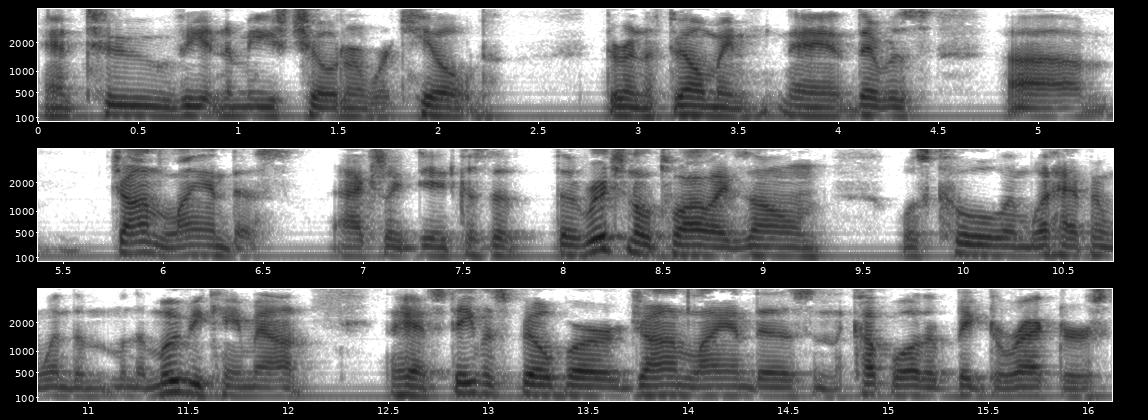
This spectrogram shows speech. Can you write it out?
and two Vietnamese children were killed during the filming. And there was, um, John Landis actually did, because the, the original Twilight Zone was cool. And what happened when the, when the movie came out, they had Steven Spielberg, John Landis, and a couple other big directors,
